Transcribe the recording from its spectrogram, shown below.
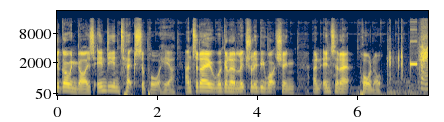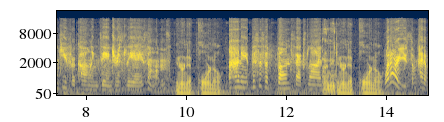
it going guys? Indian tech support here. And today we're gonna literally be watching an internet porno. Thank you for calling Dangerous Liaisons. Internet porno. Honey, this is a phone sex line. I need internet porno. What are you, some kind of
